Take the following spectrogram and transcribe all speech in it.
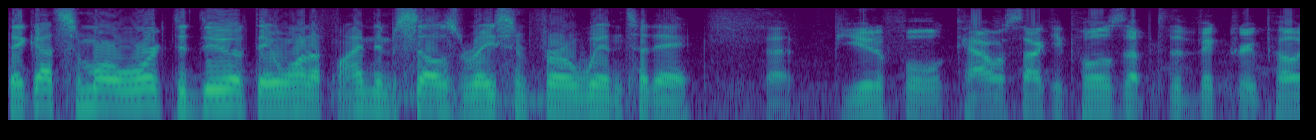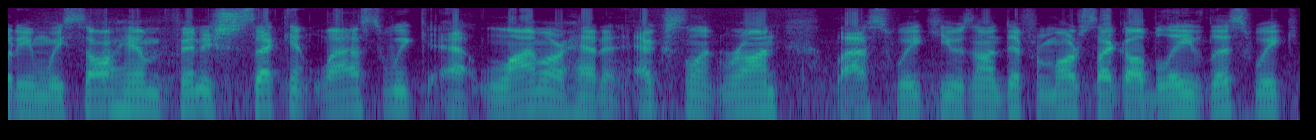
they got some more work to do if they want to find themselves racing for a win today. That beautiful Kawasaki pulls up to the victory podium. We saw him finish second last week at Lima. Had an excellent run. Last week he was on a different motorcycle, I believe. This week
